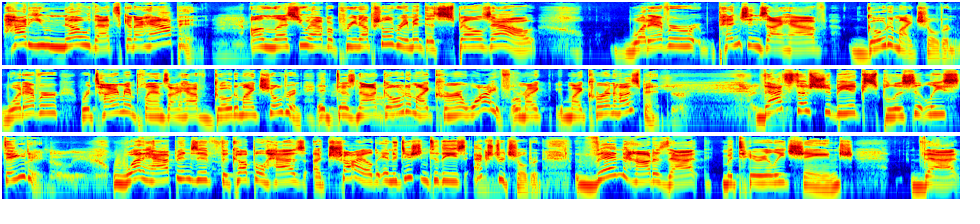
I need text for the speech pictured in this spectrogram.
how do you know that's going to happen? Mm-hmm. Unless you have a prenuptial agreement that spells out whatever pensions I have, go to my children. Whatever retirement plans I have, go to my children. It mm-hmm. does not oh, go to my current wife or my my current husband. Sure. That stuff should be explicitly stated. Totally. What happens if the couple has a child in addition to these extra children? Then how does that materially change that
